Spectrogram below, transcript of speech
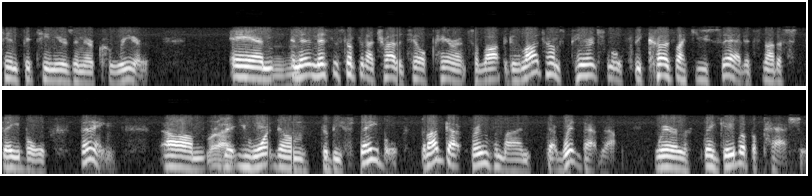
ten fifteen years in their career and Mhm. and then this is something I try to tell parents a lot because a lot of times parents will because like you said it's not a stable thing um Right. that you want them to be stable. But I've got friends of mine that went that route where they gave up a passion.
